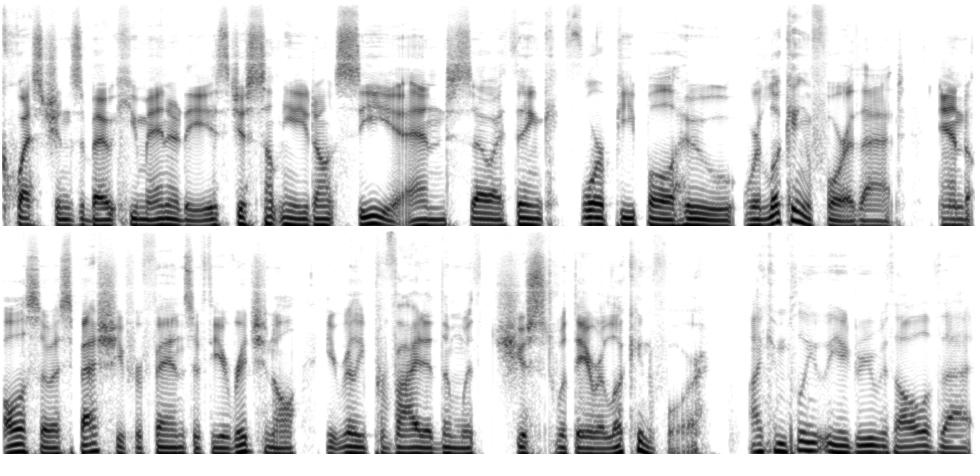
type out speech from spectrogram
questions about humanity is just something you don't see. And so I think for people who were looking for that, and also especially for fans of the original, it really provided them with just what they were looking for. I completely agree with all of that.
